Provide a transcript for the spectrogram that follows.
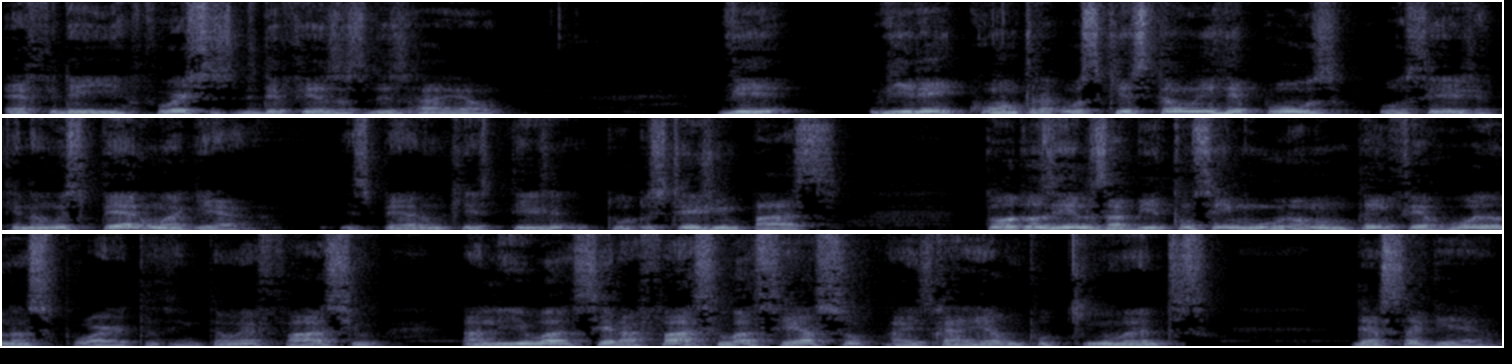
FDI, Forças de Defesa de Israel. Vi, virei contra os que estão em repouso, ou seja, que não esperam a guerra, esperam que esteja, tudo esteja em paz. Todos eles habitam sem muro, não tem ferrolho nas portas, então é fácil, ali será fácil o acesso a Israel um pouquinho antes dessa guerra.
